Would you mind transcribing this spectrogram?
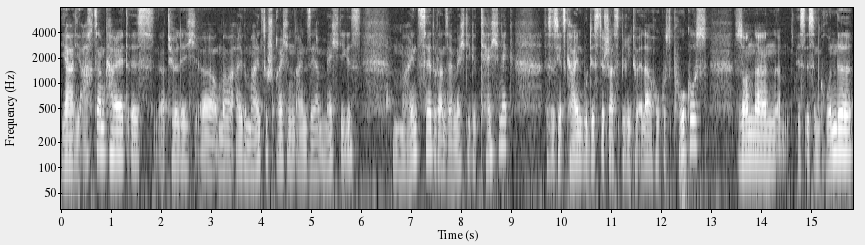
Ja, die Achtsamkeit ist natürlich, äh, um mal allgemein zu sprechen, ein sehr mächtiges Mindset oder eine sehr mächtige Technik. Das ist jetzt kein buddhistischer, spiritueller Hokuspokus, sondern es ist im Grunde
